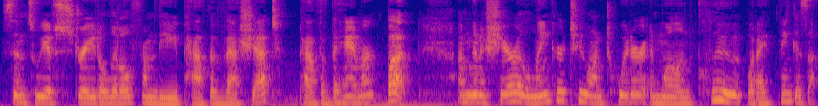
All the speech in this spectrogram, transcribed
since we have strayed a little from the path of Vashet, path of the hammer, but I'm going to share a link or two on Twitter and will include what I think is a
